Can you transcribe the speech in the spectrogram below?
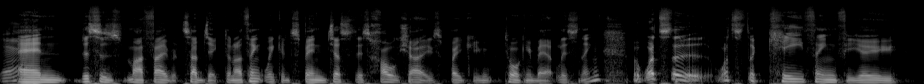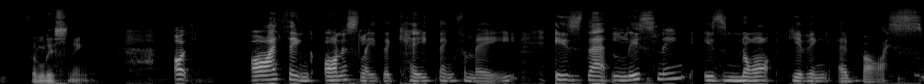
Yeah. And this is my favourite subject, and I think we could spend just this whole show speaking, talking about listening. But what's the what's the key thing for you for listening? I, I think honestly the key thing for me is that listening is not giving advice.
